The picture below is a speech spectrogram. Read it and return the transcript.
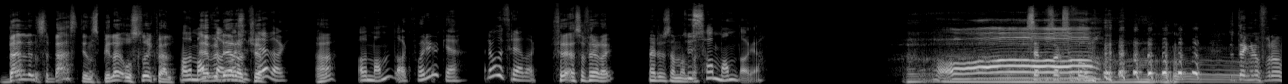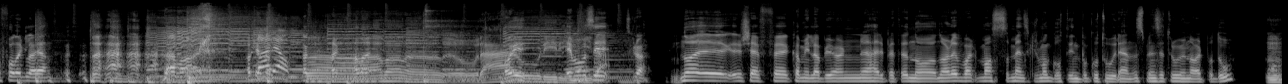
Bellen Sebastian spiller i Oslo i kveld. Var det Jeg mandag? vurderer Var å det ikke kjøpe- fredag? Hæ? Var det mandag forrige uke? Eller var det fredag? Fre sa fredag. Nei, du sa Du mandag. sa mandag, ja. Se på Åh. saksofonen. Du trenger noe for å få deg glad igjen. Der var jeg. Ok, Der, ja. takk, takk, ha det. Oi, jeg må bare si Skru av. Nå, eh, sjef eh, Camilla Bjørn Herre Petter, nå, nå har det vært masse mennesker som har gått inn på kontoret hennes mens jeg tror hun har vært på do. Mm.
